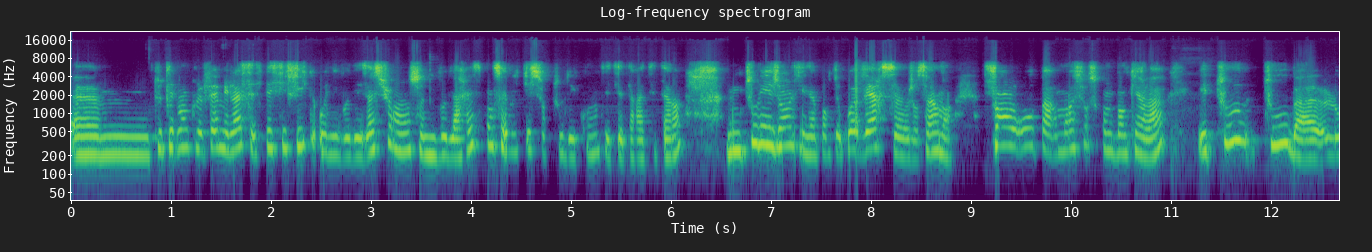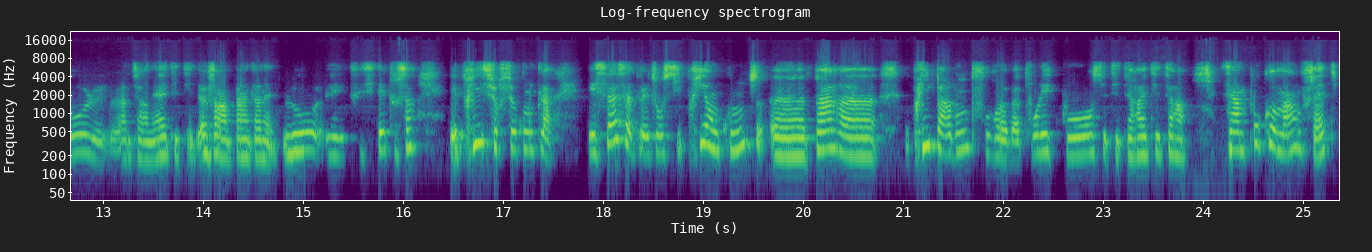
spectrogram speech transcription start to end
Euh, toutes les banques le font, mais là c'est spécifique au niveau des assurances, au niveau de la responsabilité surtout des comptes, etc., etc. Donc tous les gens, qui n'importe quoi, versent, j'en sais rien 100 euros par mois sur ce compte bancaire là, et tout, tout, bah l'eau, l'internet, enfin pas internet, l'eau, l'électricité, tout ça est pris sur ce compte là. Et ça, ça peut être aussi pris en compte euh, par euh, pris pardon pour euh, bah, pour les courses, etc., etc. C'est un pot commun en fait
